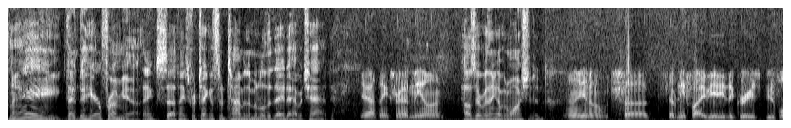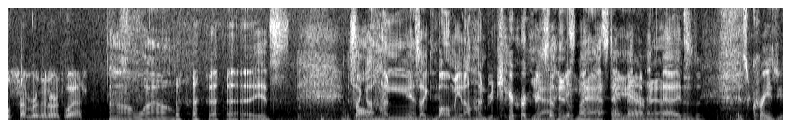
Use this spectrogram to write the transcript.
Hey, good to hear from you. Thanks uh, thanks for taking some time in the middle of the day to have a chat. Yeah, thanks for having me on. How's everything up in Washington? Uh, you know, it's uh, 75, 80 degrees, beautiful summer in the Northwest. Oh wow. it's it's like a hun- Balmy it's like balmy and hundred here. Yeah, something it's nasty that. here, Yeah, man. it's it's crazy.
